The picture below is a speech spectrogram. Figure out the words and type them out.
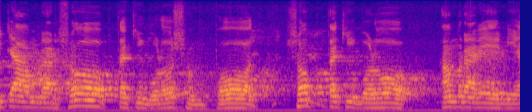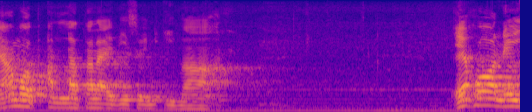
এটা আমরার সব তাকি বড় সম্পদ সব তাকি বড় আমরা রে নিয়ামত আল্লাহ তালায় দিছেন ইমান এখন এই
